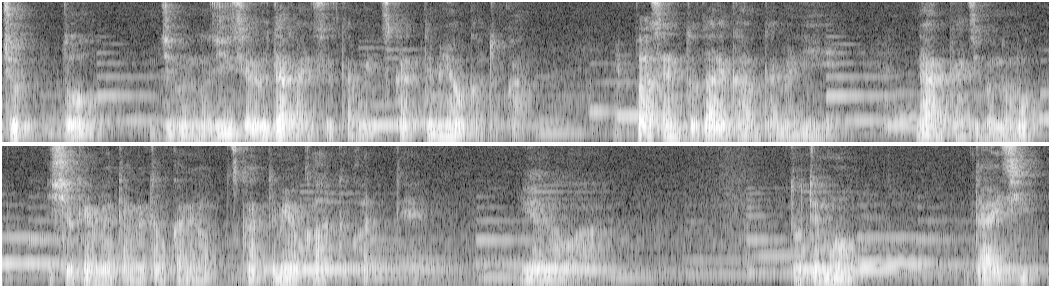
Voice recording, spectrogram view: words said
ちょっと自分の人生を豊かにするために使ってみようかとか1%誰かのために何か自分のも一生懸命貯めたお金を使ってみようかとかっていうのはとても大事。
